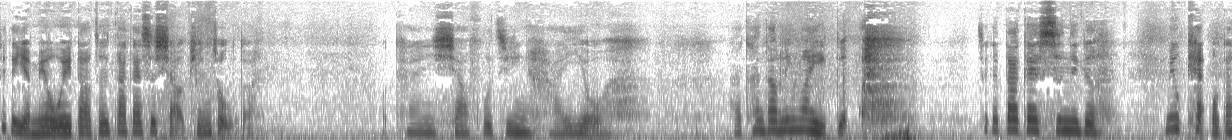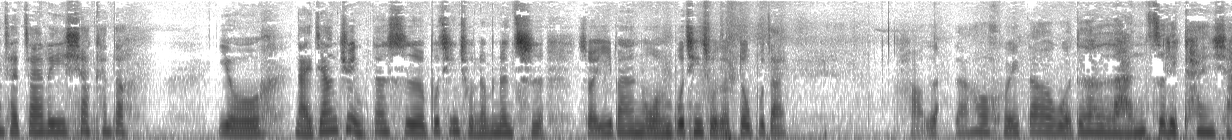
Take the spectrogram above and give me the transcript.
这个也没有味道，这大概是小品种的。我看一下附近还有，还看到另外一个，这个大概是那个 milk cat。我刚才摘了一下，看到有奶浆菌，但是不清楚能不能吃，所以一般我们不清楚的都不摘。好了，然后回到我的篮子里看一下，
